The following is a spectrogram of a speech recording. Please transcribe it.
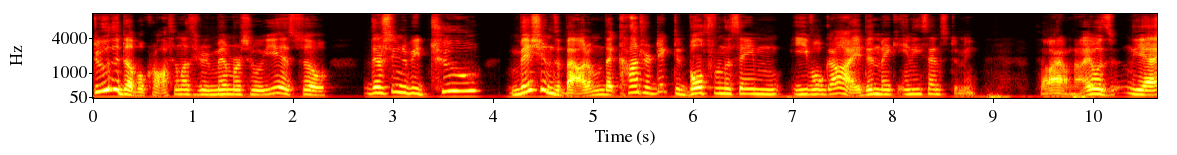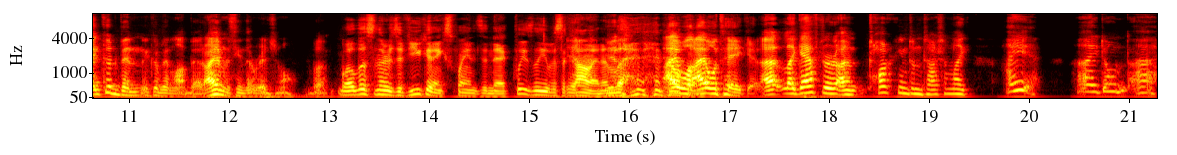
do the double cross unless he remembers who he is. So there seemed to be two missions about him that contradicted both from the same evil guy. It didn't make any sense to me. So I don't know. It was yeah. It could have been. It could have been a lot better. I haven't seen the original, but Well, listeners, if you can explain to Nick, please leave us a Yeah, comment and yeah. let. I will. him. I will take it. Uh, like after I'm talking to Natasha, I'm like, I, I don't. Uh,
